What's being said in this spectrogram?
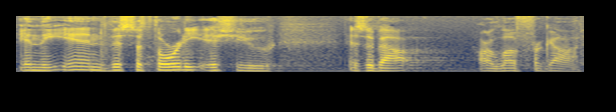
In the end, this authority issue is about our love for God.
